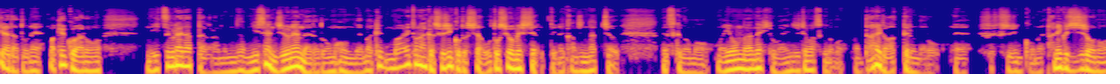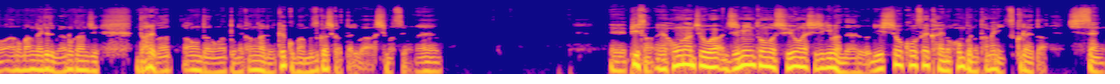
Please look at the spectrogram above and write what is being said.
明だとね、まあ、結構あの、いつぐらいだったかな、2010年代だと思うんで、まあ、割となんか主人公としてはお年を召してるっていう、ね、感じになっちゃうんですけども、まあ、いろんなね、人が演じてますけども、まあ、誰が合ってるんだろう、ね、主人公の、ね、谷口二郎のあの漫画に出てくるあの感じ、誰が合うんだろうなとね、考えると結構まあ難しかったりはしますよね。えー、P さん、えー、方南町は自民党の主要な支持基盤である立正厚生会の本部のために作られた支線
